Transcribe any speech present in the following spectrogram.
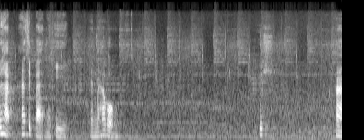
ฤหัส 58 นาที เห็นไหมครับผมอุ๊ยอ่า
